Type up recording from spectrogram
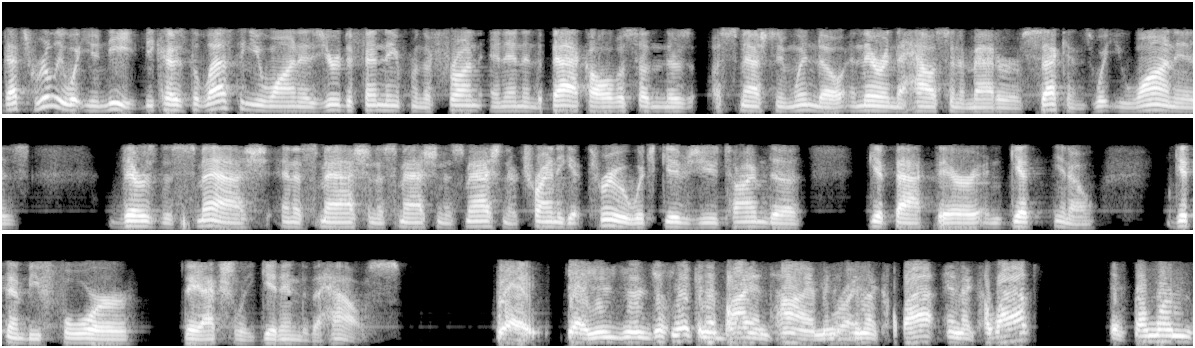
that's really what you need because the last thing you want is you're defending from the front and then in the back all of a sudden there's a smashed in window and they're in the house in a matter of seconds. What you want is there's the smash and a smash and a smash and a smash and they're trying to get through, which gives you time to get back there and get you know get them before they actually get into the house. Right. Yeah, you're you're just looking at buying time. And right. in a collapse in a collapse, if someone's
